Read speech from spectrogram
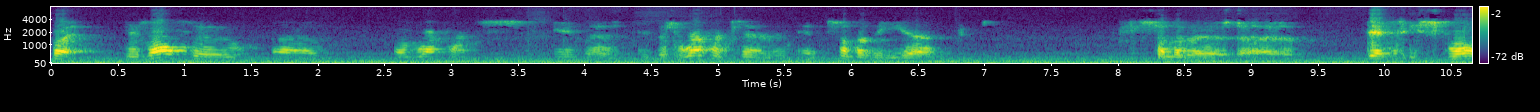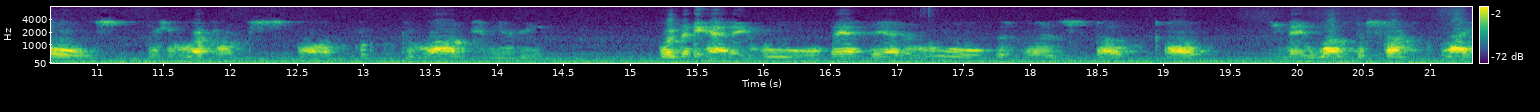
But there's also uh, a reference in the there's a reference in, in some of the uh, some of the uh, Dead Sea Scrolls. There's a reference um, from the Qumran community where they had a rule. They had, they had a rule that was uh, uh, you may love the sons of light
